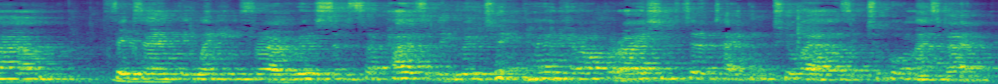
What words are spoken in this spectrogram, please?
Um, for example, he went in for a supposedly routine hernia operation. Instead of taking two hours, it took almost eight.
